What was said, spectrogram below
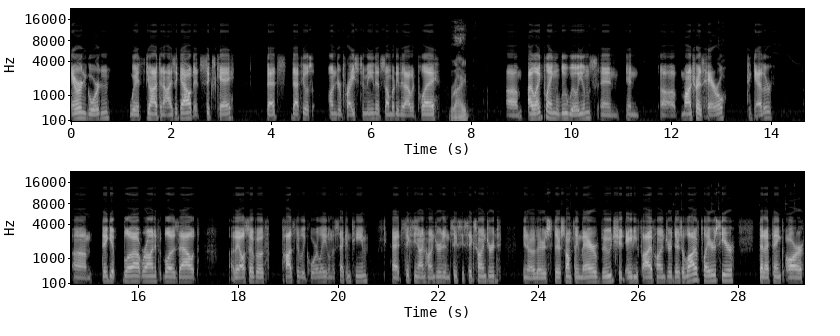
Aaron Gordon with Jonathan Isaac out at 6K, that's that feels underpriced to me. That's somebody that I would play. Right. Um, I like playing Lou Williams and and uh, Montrezl Harrell together. Um, they get blowout run if it blows out. Uh, they also both positively correlate on the second team at 6,900 and 6,600. You know, there's there's something there. Vooch at 8,500. There's a lot of players here that I think are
